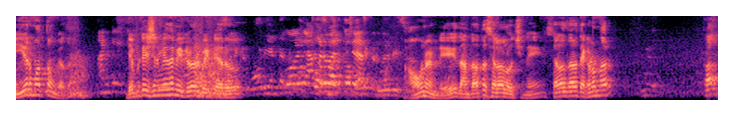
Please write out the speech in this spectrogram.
ఇయర్ మొత్తం కదా డెప్యుటేషన్ మీద మీరు ఇక్కడ వరకు పెట్టారు అవునండి దాని తర్వాత సెలవులు వచ్చినాయి సెలవుల తర్వాత ఎక్కడ ఉన్నారు call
